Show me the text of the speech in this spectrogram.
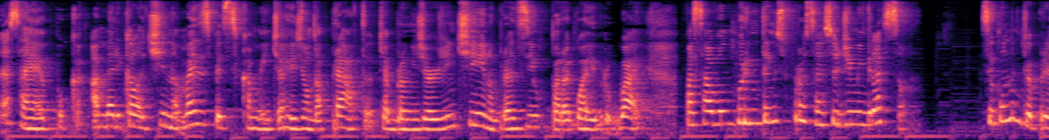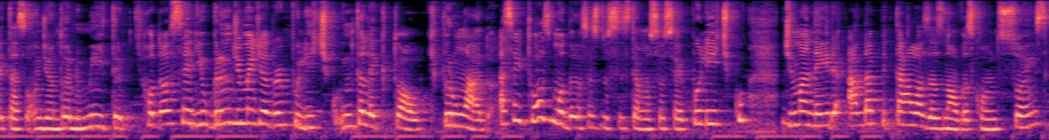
Nessa época, a América Latina, mais especificamente a região da Prata, que abrange Argentina, Brasil, Paraguai e Uruguai, passavam por intenso processo de imigração. Segundo a interpretação de Antônio Mitre, Rodó seria o grande mediador político intelectual que, por um lado, aceitou as mudanças do sistema social e político de maneira a adaptá-las às novas condições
